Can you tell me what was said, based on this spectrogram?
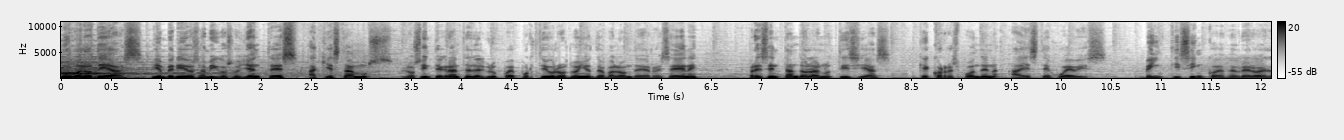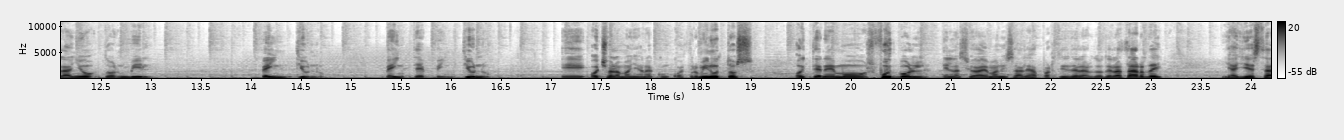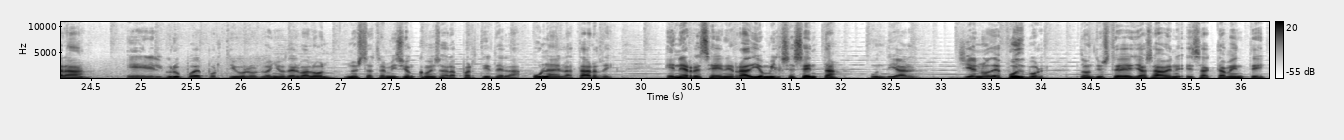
Muy buenos días, bienvenidos amigos oyentes. Aquí estamos, los integrantes del grupo deportivo Los Dueños del Balón de RCN, presentando las noticias que corresponden a este jueves 25 de febrero del año 2021. 2021, 8 eh, de la mañana con 4 minutos. Hoy tenemos fútbol en la ciudad de Manizales a partir de las 2 de la tarde y allí estará el grupo deportivo Los Dueños del Balón. Nuestra transmisión comenzará a partir de la 1 de la tarde en RCN Radio 1060, un dial lleno de fútbol, donde ustedes ya saben exactamente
